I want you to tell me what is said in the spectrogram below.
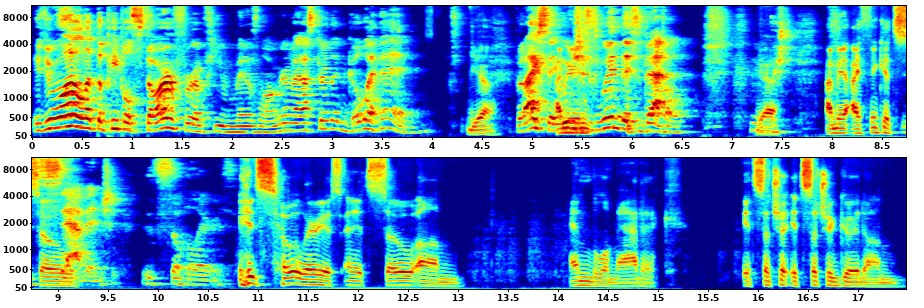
If you want to let the people starve for a few minutes longer, Master, then go ahead. Yeah. But I say I we mean- just win this battle. Yeah. I mean, I think it's it's so savage. It's so hilarious. it's so hilarious and it's so um emblematic. It's such a it's such a good um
